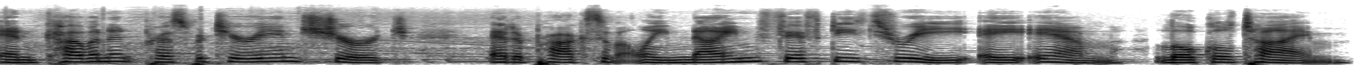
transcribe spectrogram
and Covenant Presbyterian Church at approximately 9:53 a.m. local time.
